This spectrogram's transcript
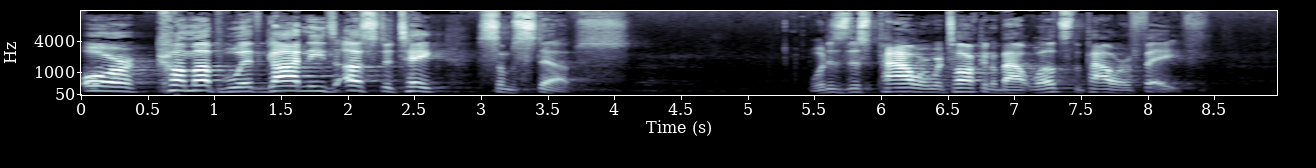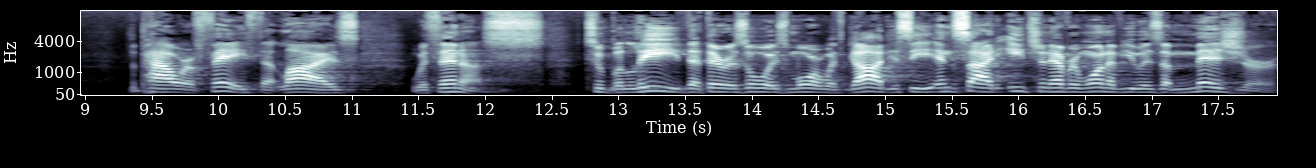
or come up with. God needs us to take some steps. What is this power we're talking about? Well, it's the power of faith. The power of faith that lies within us to believe that there is always more with God. You see, inside each and every one of you is a measure,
